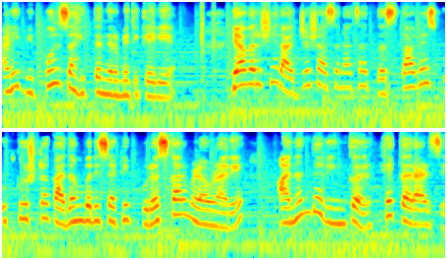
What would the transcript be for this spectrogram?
आणि विपुल साहित्य निर्मिती केली आहे. यावर्षी राज्य शासनाचा दस्तावेज उत्कृष्ट कादंबरीसाठी पुरस्कार मिळवणारे आनंद विंकर हे कराडचे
